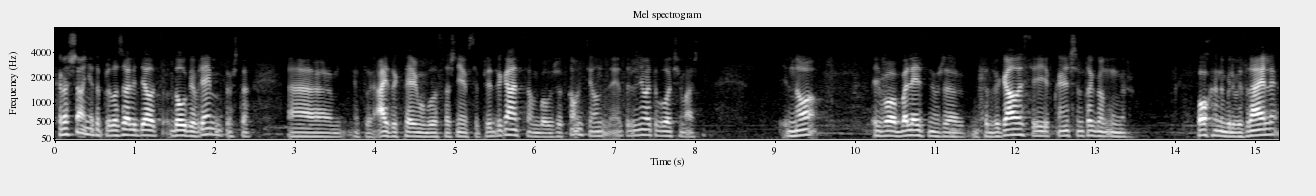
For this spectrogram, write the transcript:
Хорошо, они это продолжали делать долгое время, потому что э, это, Айзек Перри ему было сложнее все передвигаться, он был уже в комнате, он, это, для него это было очень важно но его болезнь уже продвигалась, и в конечном итоге он умер. Похороны были в Израиле,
